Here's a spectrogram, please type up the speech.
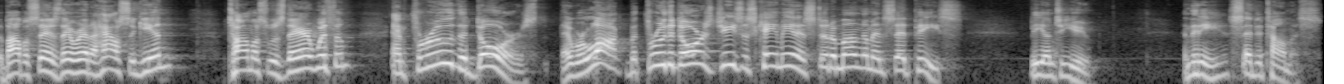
the Bible says they were at a house again. Thomas was there with them, and through the doors, they were locked, but through the doors, Jesus came in and stood among them and said, Peace be unto you. And then he said to Thomas,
